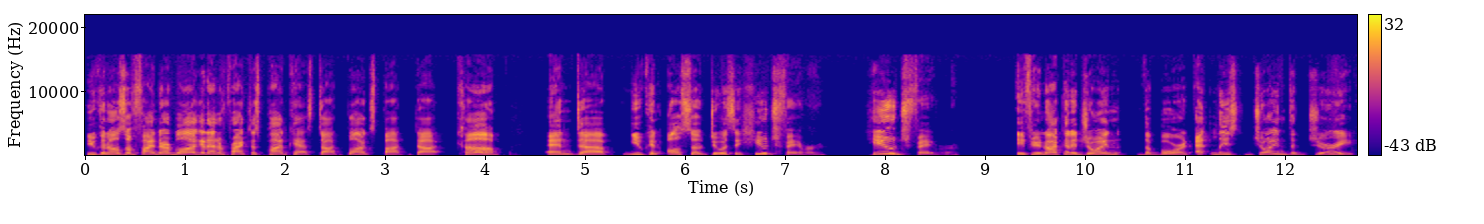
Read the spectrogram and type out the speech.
You can also find our blog at out of practice podcast.blogspot.com. And uh, you can also do us a huge favor, huge favor. If you're not going to join the board, at least join the jury.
